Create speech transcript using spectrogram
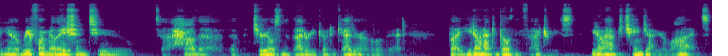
you know, reformulation to, to how the, the materials in the battery go together a little bit, but you don't have to build new factories. You don't have to change out your lines.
